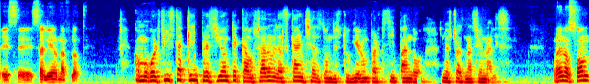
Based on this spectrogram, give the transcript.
eh, salieron a flote. Como golfista, ¿qué impresión te causaron las canchas donde estuvieron participando nuestras nacionales? Bueno, son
